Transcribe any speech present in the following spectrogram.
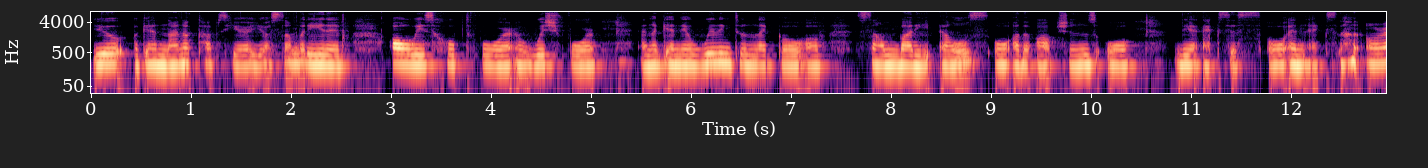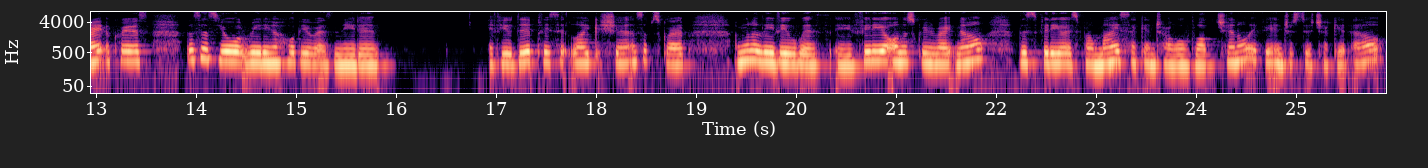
you, again, Nine of Cups here, you're somebody they've always hoped for and wished for. And again, they're willing to let go of somebody else or other options or their exes or an ex. All right, Aquarius, this is your reading. I hope you resonated If you did, please hit like, share, and subscribe. I'm going to leave you with a video on the screen right now. This video is from my second travel vlog channel. If you're interested, check it out.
